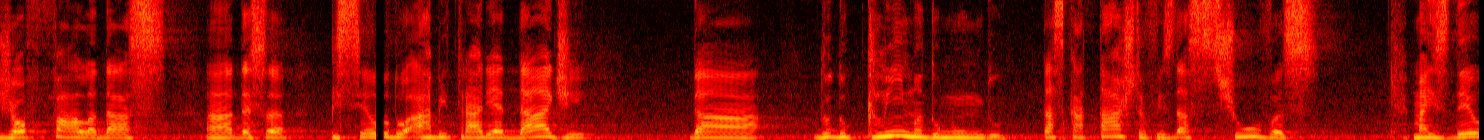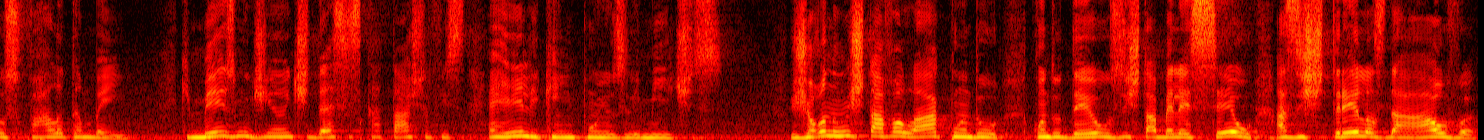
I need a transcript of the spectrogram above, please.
Jó fala das, ah, dessa pseudo-arbitrariedade da, do, do clima do mundo, das catástrofes, das chuvas. Mas Deus fala também que, mesmo diante dessas catástrofes, é Ele quem impõe os limites. Jó não estava lá quando, quando Deus estabeleceu as estrelas da alva.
